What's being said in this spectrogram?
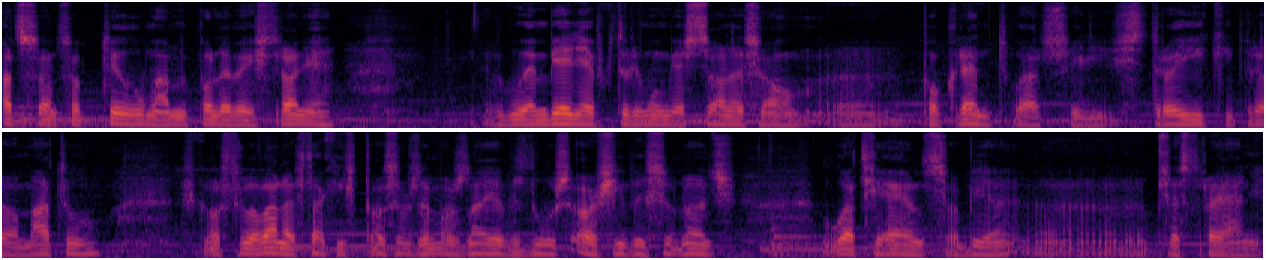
patrząc od tyłu mamy po lewej stronie wgłębienie, w którym umieszczone są e, pokrętła, czyli stroiki preomatu, skonstruowane w taki sposób, że można je wzdłuż osi wysunąć, ułatwiając sobie e, przestrojanie.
